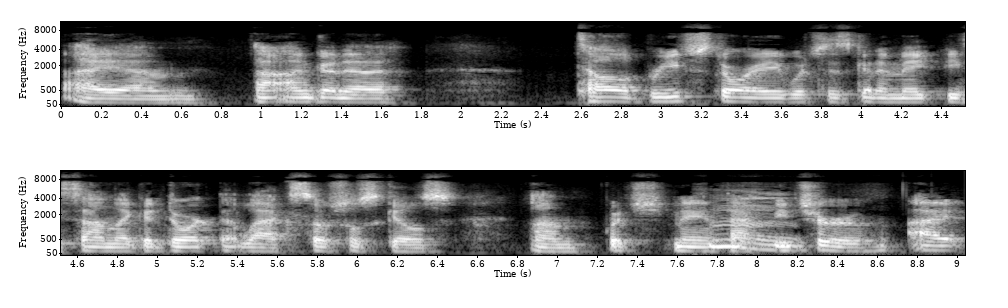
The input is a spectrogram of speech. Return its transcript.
I um I'm gonna tell a brief story which is gonna make me sound like a dork that lacks social skills um, which may in hmm. fact be hmm. true. I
